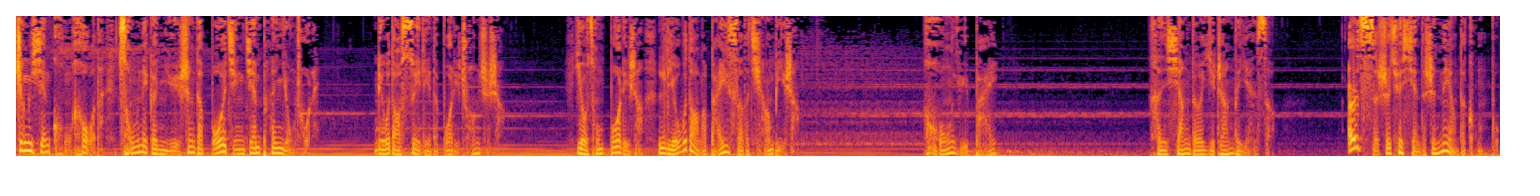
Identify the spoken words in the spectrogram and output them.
争先恐后的从那个女生的脖颈间喷涌出来，流到碎裂的玻璃窗之上，又从玻璃上流到了白色的墙壁上。红与白，很相得益彰的颜色，而此时却显得是那样的恐怖。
